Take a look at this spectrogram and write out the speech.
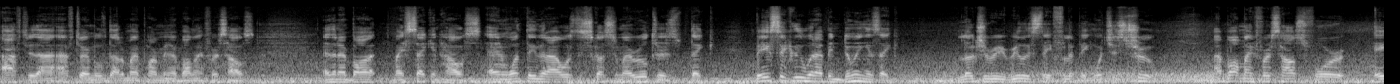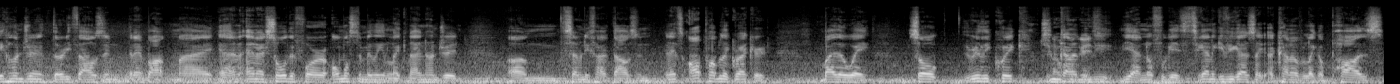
after that after i moved out of my apartment i bought my first house. And then i bought my second house. And one thing that i was discussing with my realtors like basically what i've been doing is like luxury real estate flipping which is true. I bought my first house for 830,000 and i bought my and, and, i sold it for almost a million like 975,000 um, and it's all public record by the way. So really quick, just no kind of give you, yeah, no fugazi. To kind of give you guys like a kind of like a pause.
